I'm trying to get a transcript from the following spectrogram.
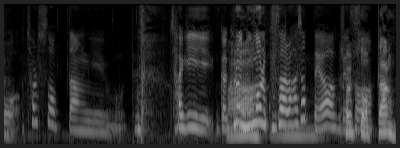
뭐 철수 업당이 뭐 자기 그러니까 그런 아. 유머를 구사를 하셨대요. 그래서 철수 없당.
